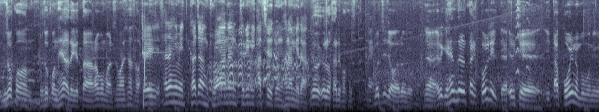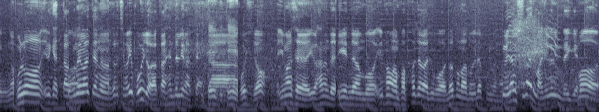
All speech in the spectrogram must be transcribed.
무조건 무조건 해야 되겠다라고 말씀하셔서. 저희 사장님이 가장 좋아하는 트리밍 파츠 중 하나입니다. 요, 요로 자리 바꾸시죠 네. 멋지죠 여러분? 예, 이렇게 핸들 딱 돌릴 때 이렇게 이 딱 보이는 부분이거든요. 물론 이렇게 딱 운행할 때는 그렇지만 이거 보이죠? 약간 핸들링 할 때. 디테일, 디테일. 보이시죠? 이 맛에 이거 하는데 이게 이제 뭐 일파만파 퍼져가지고 너도 나도 이래 보면 왜냐면 시간이 많이 걸립니다 이게. 뭐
